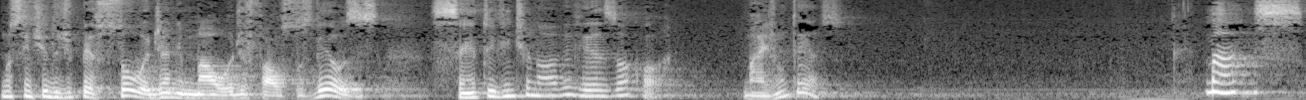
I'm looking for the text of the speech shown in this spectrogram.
no sentido de pessoa, de animal ou de falsos deuses, 129 vezes ocorre. Mais de um terço. Mas,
